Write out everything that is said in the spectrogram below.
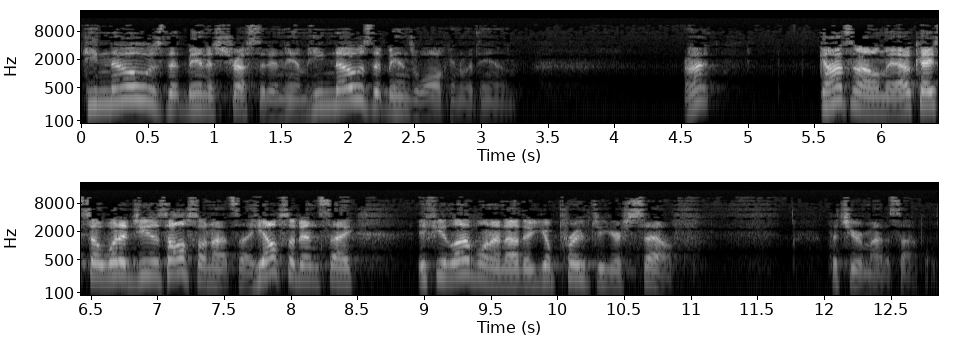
He knows that Ben is trusted in him. He knows that Ben's walking with him. Right? God's not only, okay, so what did Jesus also not say? He also didn't say, if you love one another, you'll prove to yourself that you are my disciples.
